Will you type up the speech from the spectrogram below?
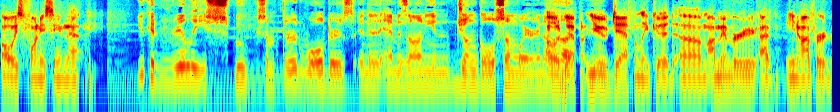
always funny seeing that. You could really spook some third worlders in an Amazonian jungle somewhere in a Oh, definitely. You definitely could. Um, I remember. I've you know I've heard.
